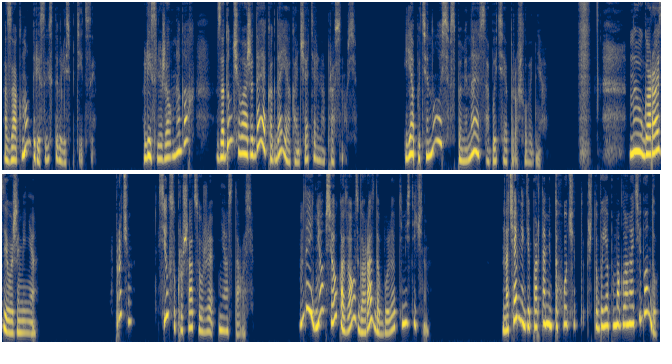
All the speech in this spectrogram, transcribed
а за окном пересвистывались птицы. Лис лежал в ногах, задумчиво ожидая, когда я окончательно проснусь. Я потянулась, вспоминая события прошлого дня. Ну и угораздило же меня. Впрочем, сил сокрушаться уже не осталось. Да и днем все оказалось гораздо более оптимистичным. Начальник департамента хочет, чтобы я помогла найти банду?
